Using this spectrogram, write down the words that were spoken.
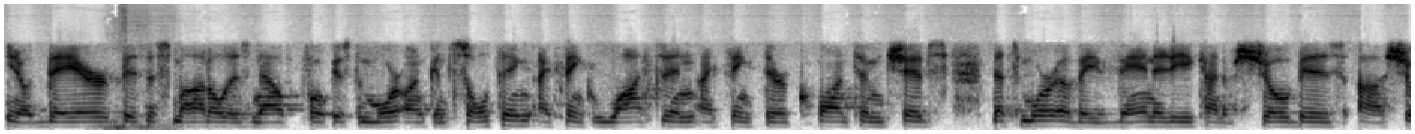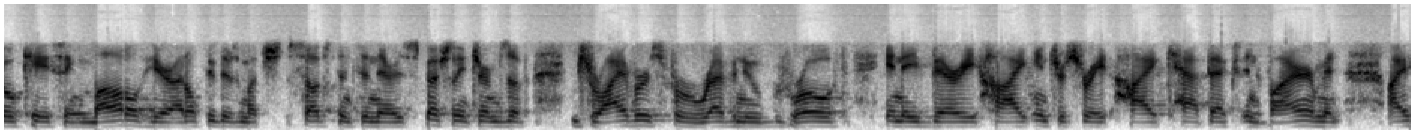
You know, their business model is now focused more on consulting. I think Watson, I think their quantum chips, that's more of a vanity kind of showbiz uh, showcasing model here. I don't think there's much substance in there, especially in terms of drivers for revenue growth in a very high interest rate, high capex environment. I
